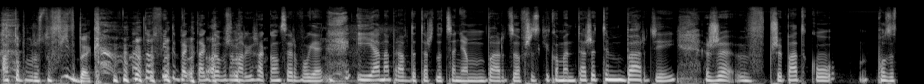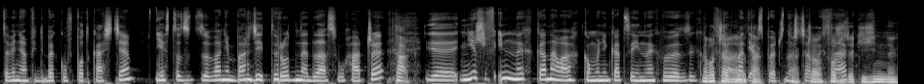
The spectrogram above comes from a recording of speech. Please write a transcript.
A to po prostu feedback. A to feedback tak dobrze Mariusza konserwuje. I ja naprawdę też doceniam bardzo wszystkie komentarze, tym bardziej, że w przypadku pozostawienia feedbacku w podcaście jest to zdecydowanie bardziej trudne dla słuchaczy Tak. e, niż w innych kanałach komunikacyjnych, w tych, No bo trzeba, mediach tak, tak, społecznościowych. trzeba otworzyć tak? jakiś inny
